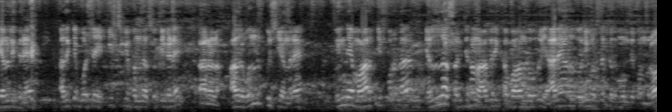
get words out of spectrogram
ಕೆರಳಿದ್ರೆ ಅದಕ್ಕೆ ಬಹುಶಃ ಇತ್ತೀಚೆಗೆ ಬಂದ ಸುದ್ದಿಗಳೇ ಕಾರಣ. ಆದರೆ ಒಂದು ಖುಷಿ ಅಂದರೆ ನಿನ್ನೆ ಮಾರುತಿಪುರದ ಎಲ್ಲ ಸಜ್ಜನ ನಾಗರಿಕ ಬಾಂಧವರು ಯಾರ್ಯಾರು ಧ್ವನಿವರ್ಧಕದ ಮುಂದೆ ಬಂದರೋ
